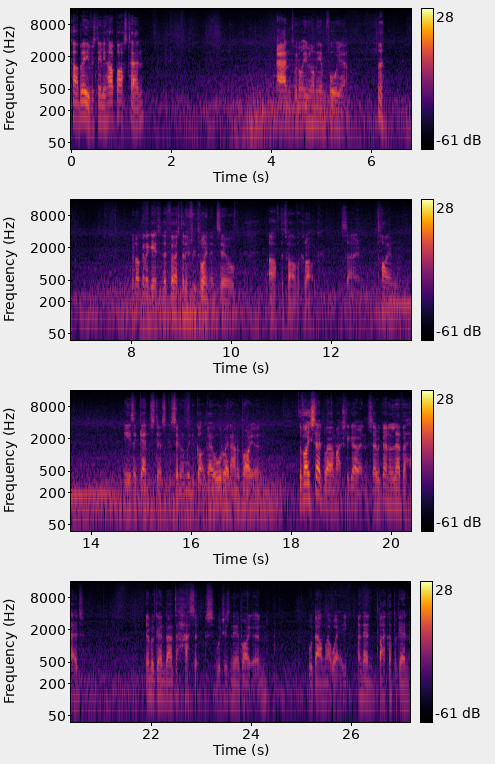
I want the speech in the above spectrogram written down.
Can't believe it's nearly half past ten, and we're not even on the M4 yet. we're not going to get to the first delivery point until after 12 o'clock. So time is against us considering we've got to go all the way down to Brighton. Have I said where I'm actually going? So we're going to Leatherhead, then we're going down to Hassocks, which is near Brighton, or down that way, and then back up again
